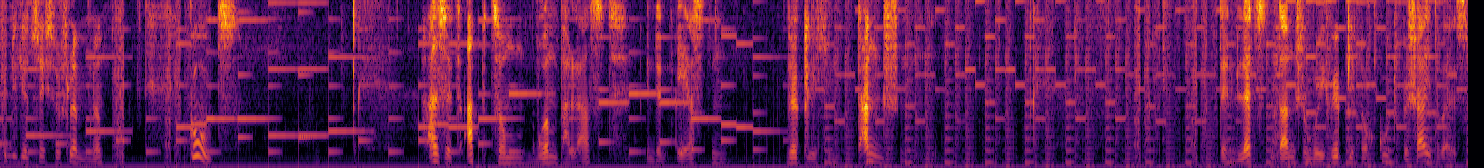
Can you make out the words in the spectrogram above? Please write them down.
finde ich jetzt nicht so schlimm, ne? Gut. Also jetzt ab zum Wurmpalast in den ersten wirklichen Dungeon. Den letzten Dungeon, wo ich wirklich noch gut Bescheid weiß.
